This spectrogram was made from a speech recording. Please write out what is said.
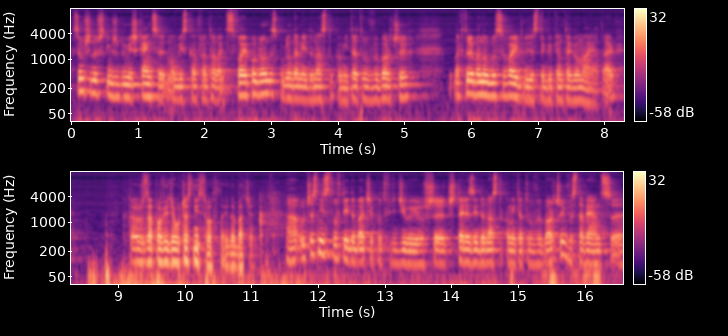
Chcę przede wszystkim, żeby mieszkańcy mogli skonfrontować swoje poglądy z poglądami 11 komitetów wyborczych, na które będą głosowali 25 maja, tak? To już zapowiedział uczestnictwo w tej debacie. A uczestnictwo w tej debacie potwierdziły już 4 e, z 11 komitetów wyborczych, wystawiając e,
